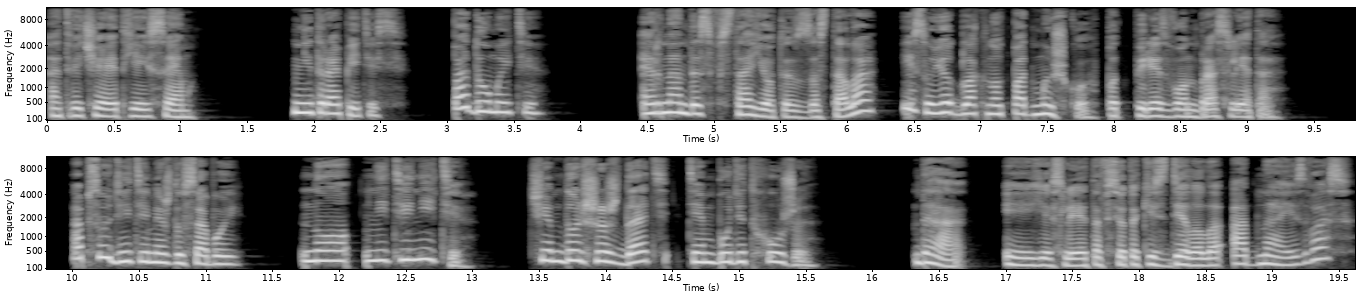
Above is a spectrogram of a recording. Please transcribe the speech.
отвечает ей Сэм. Не торопитесь, подумайте. Эрнандес встает из-за стола и сует блокнот под мышку под перезвон браслета. Обсудите между собой. Но не тяните. Чем дольше ждать, тем будет хуже. Да, и если это все-таки сделала одна из вас,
